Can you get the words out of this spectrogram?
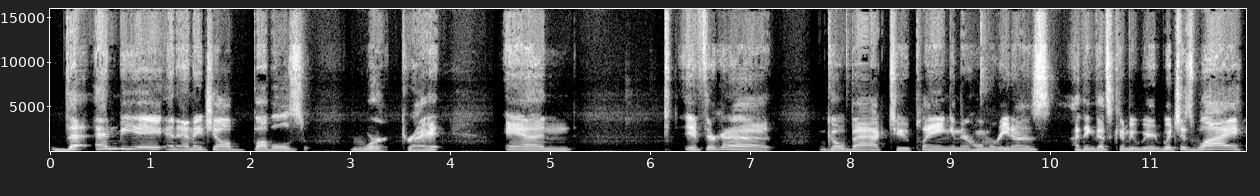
the NBA and NHL bubbles worked, right? And if they're gonna go back to playing in their home arenas, I think that's gonna be weird. Which is why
